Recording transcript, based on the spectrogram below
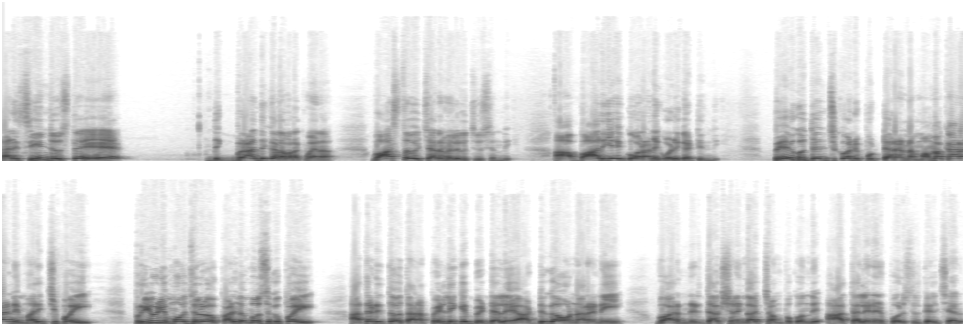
కానీ సీన్ చూస్తే దిగ్భ్రాంతికర రకమైన వాస్తవ విచారం వెలుగు చూసింది. ఆ భార్యే ఘోరానికి ఒడిగట్టింది. పేగు తెంచుకొని పుట్టారన్న మమకారాన్ని మరిచిపోయి ప్రియుడి మోజులో కళ్ళు మూసుకుపోయి అతడితో తన పెళ్ళికి బిడ్డలే అడ్డుగా ఉన్నారని వారు నిర్దాక్షిణ్యంగా చంపుకుంది ఆ తల్లిని పోలీసులు తెలిచారు.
